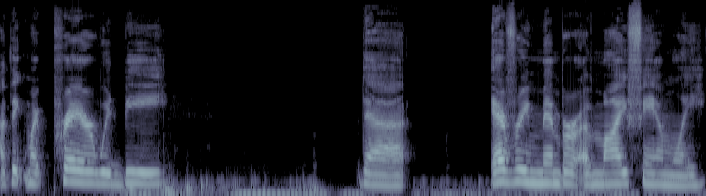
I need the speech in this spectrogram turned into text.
I think my prayer would be that every member of my family,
